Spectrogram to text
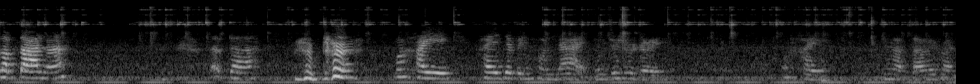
หลับตานะหลับตาหลับตาว่าใครใครจะเป็นคนได้หนูจะเฉลยว่าใครหลับตาไว้ก่อน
